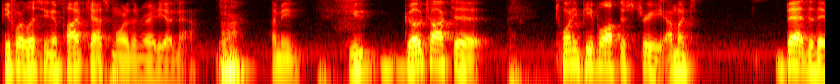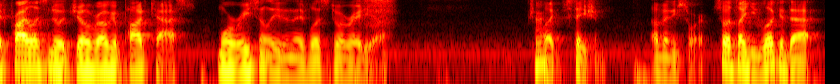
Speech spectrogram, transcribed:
people are listening to podcasts more than radio now. Yeah. I mean, you go talk to 20 people off the street. I'm going to bet that they've probably listened to a Joe Rogan podcast more recently than they've listened to a radio. Sure. Like station of any sort. So it's like you look at that.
